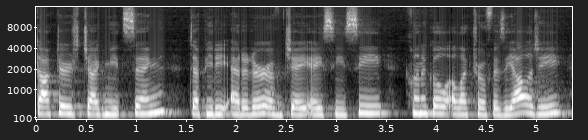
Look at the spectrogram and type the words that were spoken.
Doctors Jagmeet Singh, Deputy Editor of JACC Clinical Electrophysiology,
